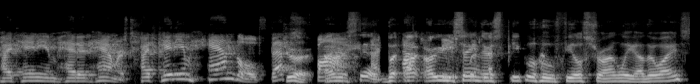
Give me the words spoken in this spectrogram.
titanium headed hammers. Titanium handles, that's sure, fine. I understand. But are, are you saying there's people who feel strongly otherwise?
